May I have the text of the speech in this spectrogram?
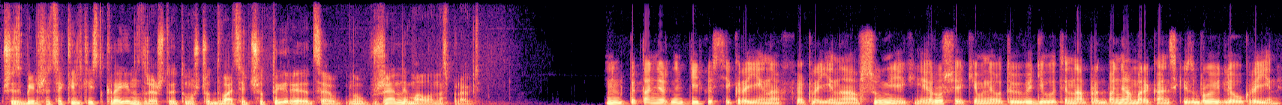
чи збільшиться кількість країн, зрештою, тому що 24 – це ну вже немало насправді. Питання ж не в кількості країнах країна, а в сумі які гроші, які вони готові виділити на придбання американської зброї для України.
